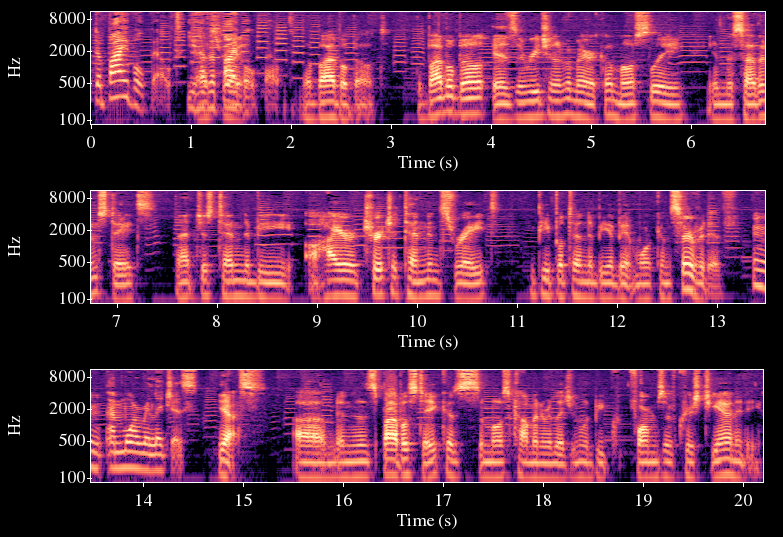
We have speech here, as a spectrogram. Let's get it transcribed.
the Bible Belt. You have That's a Bible right. Belt. The Bible Belt. The Bible Belt is a region of America, mostly in the southern states, that just tend to be a higher church attendance rate, people tend to be a bit more conservative. Mm, and more religious. Yes. Um, and it's Bible state because the most common religion would be forms of Christianity.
